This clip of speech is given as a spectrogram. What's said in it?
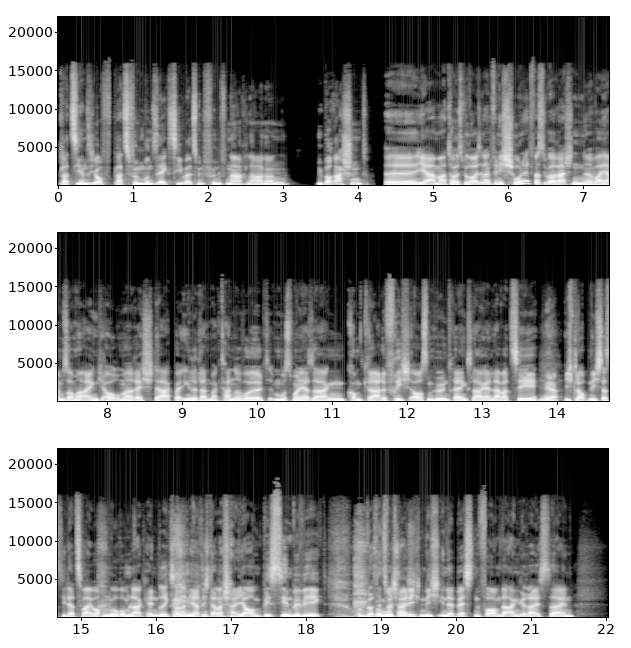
platzieren sich auf Platz 5 und 6, jeweils mit fünf Nachladern. Überraschend, Äh, ja, Martha Holzby-Reuseland finde ich schon etwas überraschend. Ne? War ja im Sommer eigentlich auch immer recht stark. Bei Ingrid Landmark-Tandrevold muss man ja sagen, kommt gerade frisch aus dem Höhentrainingslager in Lavazee. Ja. Ich glaube nicht, dass die da zwei Wochen nur rumlag, Hendrik, sondern die hat sich da wahrscheinlich auch ein bisschen bewegt und wird Vermutlich. jetzt wahrscheinlich nicht in der besten Form da angereist sein.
